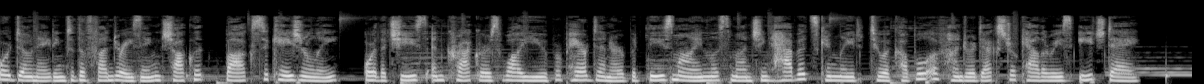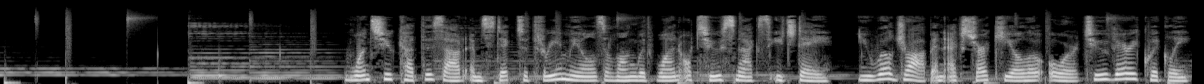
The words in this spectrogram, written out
or donating to the fundraising chocolate box occasionally, or the cheese and crackers while you prepare dinner but these mindless munching habits can lead to a couple of hundred extra calories each day. Once you cut this out and stick to three meals along with one or two snacks each day, you will drop an extra kilo or two very quickly.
